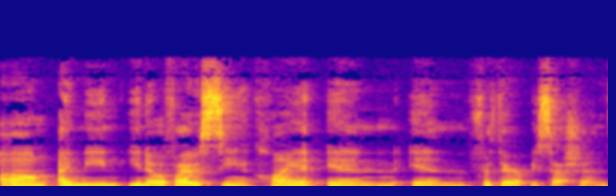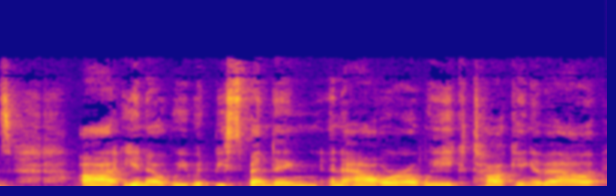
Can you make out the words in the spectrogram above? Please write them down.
Um, I mean, you know, if I was seeing a client in in for therapy sessions, uh, you know, we would be spending an hour a week talking about,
